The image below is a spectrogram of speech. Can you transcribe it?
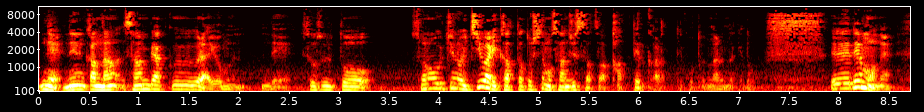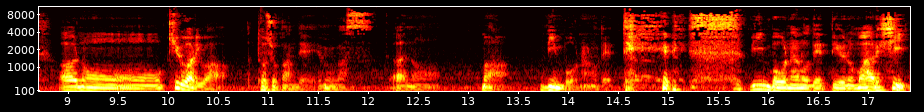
ね、年間何300ぐらい読むんで、そうすると、そのうちの1割買ったとしても30冊は買ってるからってことになるんだけど、えー、でもね、あのー、9割は図書館で読みます。あのー、まあ、貧乏なのでって貧乏なのでっていうのもあるし、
